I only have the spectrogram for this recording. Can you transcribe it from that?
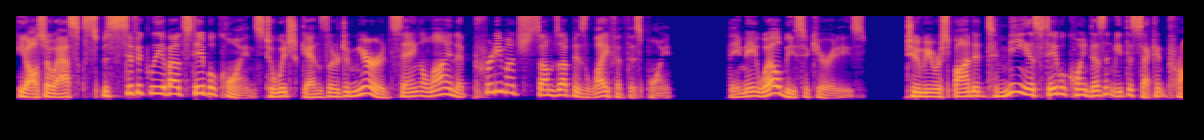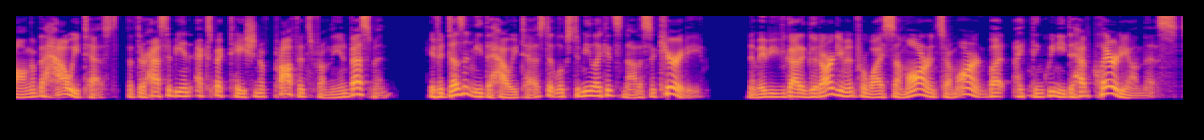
He also asks specifically about stablecoins, to which Gensler demurred, saying a line that pretty much sums up his life at this point. They may well be securities. Toomey responded, To me, a stablecoin doesn't meet the second prong of the Howey test, that there has to be an expectation of profits from the investment. If it doesn't meet the Howey test, it looks to me like it's not a security. Now, maybe you've got a good argument for why some are and some aren't, but I think we need to have clarity on this.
